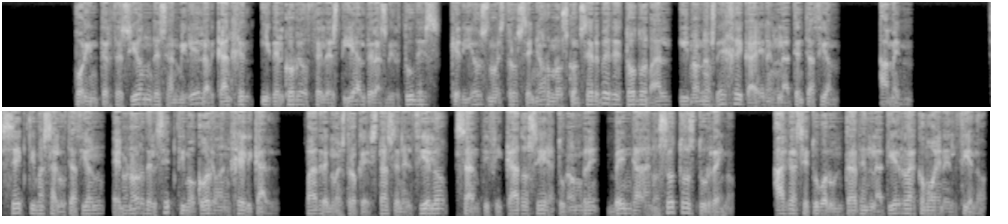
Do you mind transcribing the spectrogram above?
Por intercesión de San Miguel Arcángel, y del correo celestial de las virtudes, que Dios nuestro Señor nos conserve de todo mal, y no nos deje caer en la tentación. Amén. Séptima salutación, en honor del séptimo coro angelical. Padre nuestro que estás en el cielo, santificado sea tu nombre, venga a nosotros tu reino. Hágase tu voluntad en la tierra como en el cielo.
